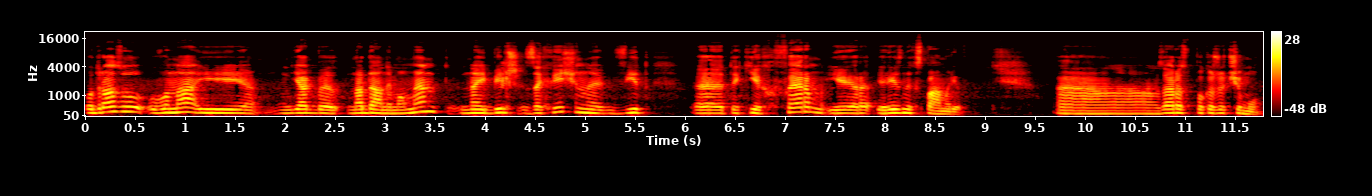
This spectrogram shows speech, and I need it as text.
одразу вона і якби на даний момент найбільш захищена від таких ферм і різних спамерів. Е, зараз покажу чому.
